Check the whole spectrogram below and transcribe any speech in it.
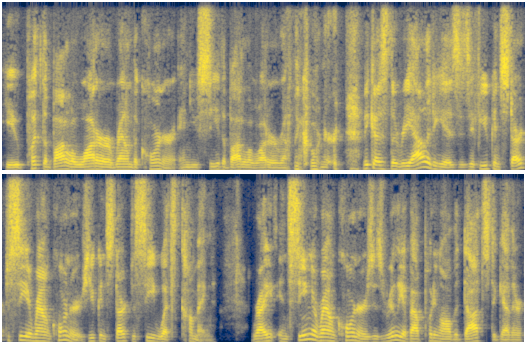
you put the bottle of water around the corner and you see the bottle of water around the corner. Because the reality is is if you can start to see around corners you can start to see what's coming right? And seeing around corners is really about putting all the dots together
